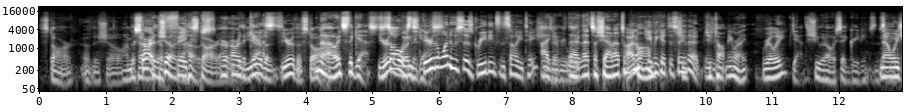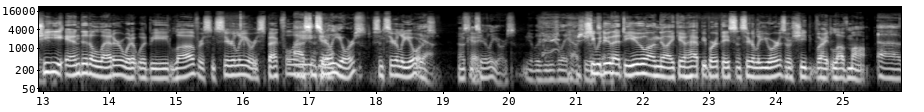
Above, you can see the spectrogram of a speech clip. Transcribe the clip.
star of the show. I'm The star like of the show the fake host, star, or- or the you're guest. the you're the star. No, it's the guest. you're it's the always one. the guest. You're the one who says greetings and salutations I do. every That- week. that's a shout out to my I don't mom. even get to say She- that. She Is- taught me right. really. Yeah, she would always say greetings. And Now, when she ended a letter, what it would be love or sincerely or respectfully? uh, you sincerely know? yours. Sincerely yours. Yeah. Okay. Sincerely yours. It was usually how she. she would say do it. that to you on like a happy birthday, sincerely yours, or she'd write love mom. Uh,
